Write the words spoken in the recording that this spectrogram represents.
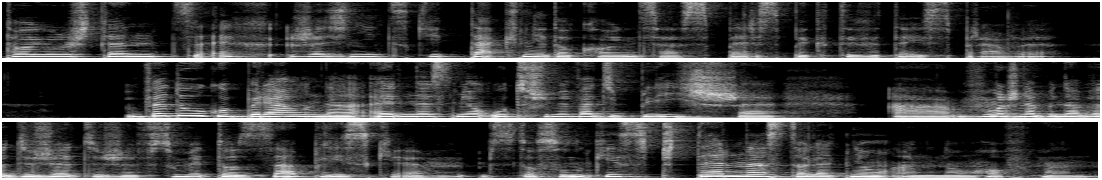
to już ten cech rzeźnicki tak nie do końca z perspektywy tej sprawy. Według Brauna Ernest miał utrzymywać bliższe, a można by nawet rzec, że w sumie to za bliskie stosunki z 14-letnią Anną Hoffman.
